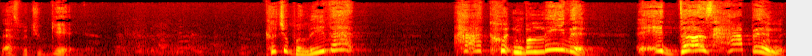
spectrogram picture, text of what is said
That's what you get. Could you believe that? I couldn't believe it. It does happen.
